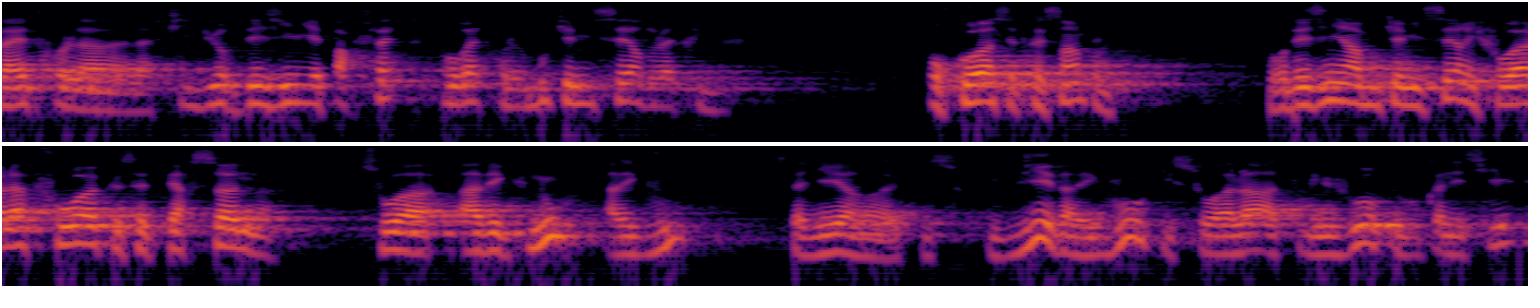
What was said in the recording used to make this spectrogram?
va être la figure désignée parfaite pour être le bouc émissaire de la tribu. Pourquoi? C'est très simple. Pour désigner un bouc émissaire, il faut à la fois que cette personne soit avec nous, avec vous, c'est-à-dire euh, qu'il vive avec vous, qu'il soit là tous les jours, que vous connaissiez,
